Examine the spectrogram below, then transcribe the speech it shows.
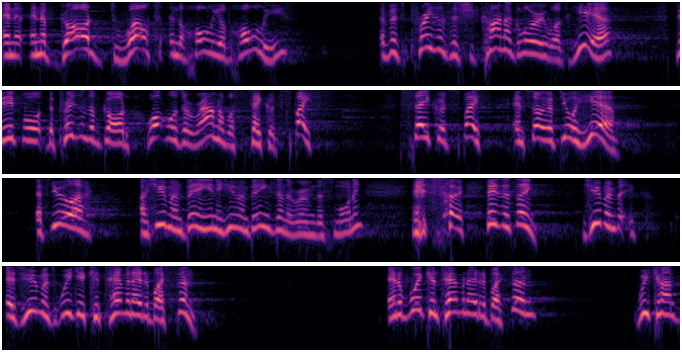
And, and if God dwelt in the Holy of Holies, if his presence, his Shekinah glory was here, Therefore, the presence of God, what was around them was sacred space. Sacred space. And so, if you're here, if you are a human being, any human beings in the room this morning, and so here's the thing human, as humans, we get contaminated by sin. And if we're contaminated by sin, we can't,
